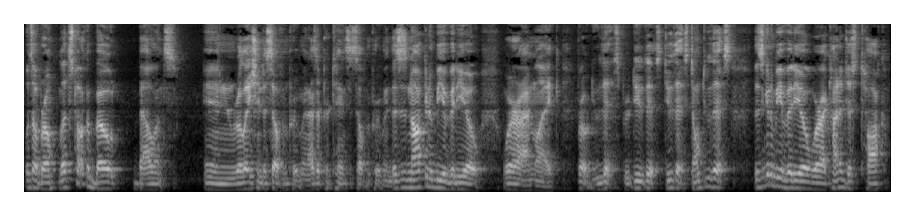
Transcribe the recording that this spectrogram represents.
What's up, bro? Let's talk about balance in relation to self improvement as it pertains to self improvement. This is not going to be a video where I'm like, bro, do this, bro, do this, do this, don't do this. This is going to be a video where I kind of just talk,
